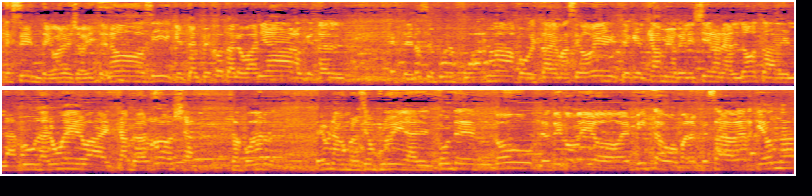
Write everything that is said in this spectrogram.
decente con ellos, ¿viste? No, sí, que tal PJ lo bañaron, que tal este, no se puede jugar más porque está demasiado bestia, que el cambio que le hicieron al Dota de la runa nueva, el cambio del Royal, o sea, poder tener una conversación fluida. El Counter Go lo tengo medio en vista como para empezar a ver qué onda.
